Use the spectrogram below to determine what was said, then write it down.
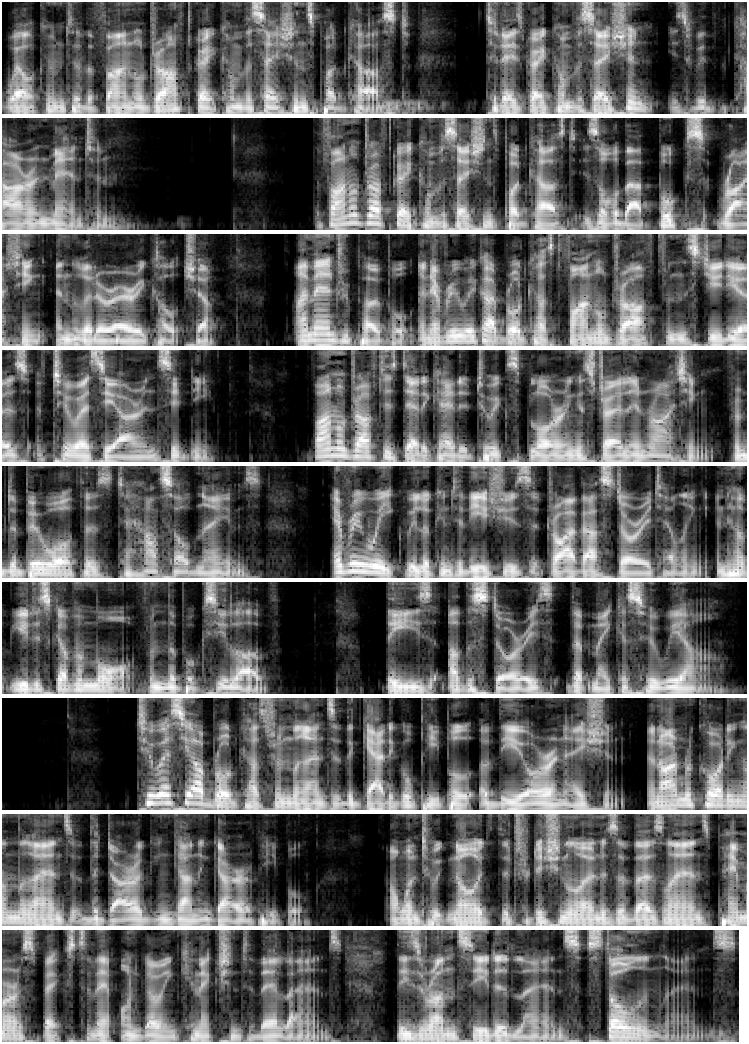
Welcome to the Final Draft Great Conversations podcast. Today's great conversation is with Karen Manton. The Final Draft Great Conversations podcast is all about books, writing, and literary culture. I'm Andrew Pople, and every week I broadcast Final Draft from the studios of 2SER in Sydney. Final Draft is dedicated to exploring Australian writing, from debut authors to household names. Every week we look into the issues that drive our storytelling and help you discover more from the books you love. These are the stories that make us who we are. 2SER broadcasts from the lands of the Gadigal people of the Eora Nation, and I'm recording on the lands of the Darug and Gundungurra people. I want to acknowledge the traditional owners of those lands, pay my respects to their ongoing connection to their lands. These are unceded lands, stolen lands.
